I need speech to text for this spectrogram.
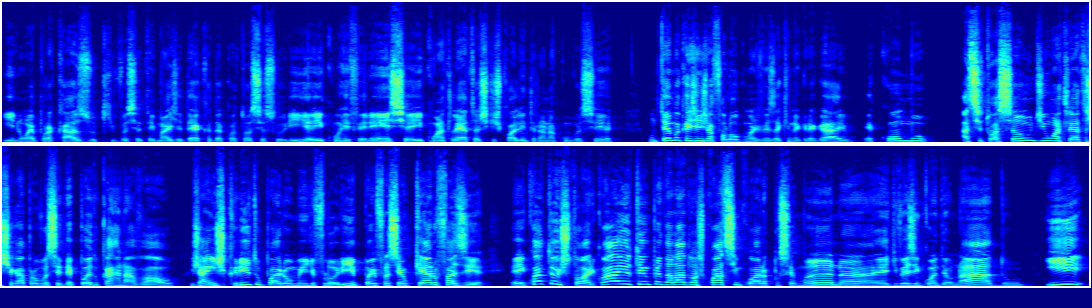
e não é por acaso que você tem mais de década com a tua assessoria e com referência e com atletas que escolhem treinar com você, um tema que a gente já falou algumas vezes aqui na Gregário é como a situação de um atleta chegar para você depois do carnaval, já inscrito para o Ironman de Floripa, e falar assim: Eu quero fazer. E qual é o teu histórico? Ah, eu tenho pedalado umas 4, 5 horas por semana, é, de vez em quando eu nado. E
